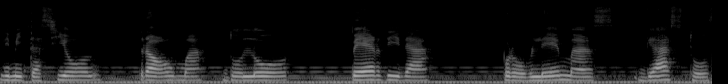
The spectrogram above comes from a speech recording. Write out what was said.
Limitación, trauma, dolor, pérdida, problemas, gastos,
